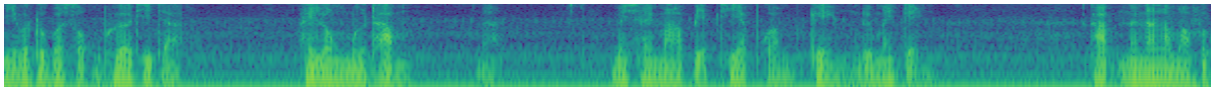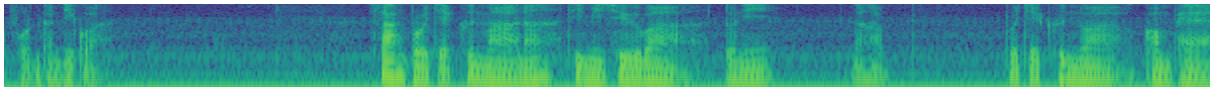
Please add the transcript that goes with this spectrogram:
มีวัตถุประสงค์เพื่อที่จะให้ลงมือทำนะไม่ใช่มาเปรียบเทียบความเก่งหรือไม่เก่ง ครับ ดังนั้นเรามาฝึกฝนกันดีกว่า สร้างโปรเจกต์ขึ้นมานะ ที่มีชื่อว่าตัวนี้นะครับ โปรเจกต์ขึ้นว่า compare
